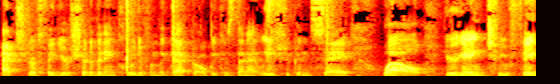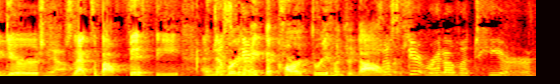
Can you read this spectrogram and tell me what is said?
extra figure should have been included from the get-go because then at least you can say well you're getting two figures Yeah. so that's about 50 and then Just we're gonna make the car $300 Just get rid of a tier.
